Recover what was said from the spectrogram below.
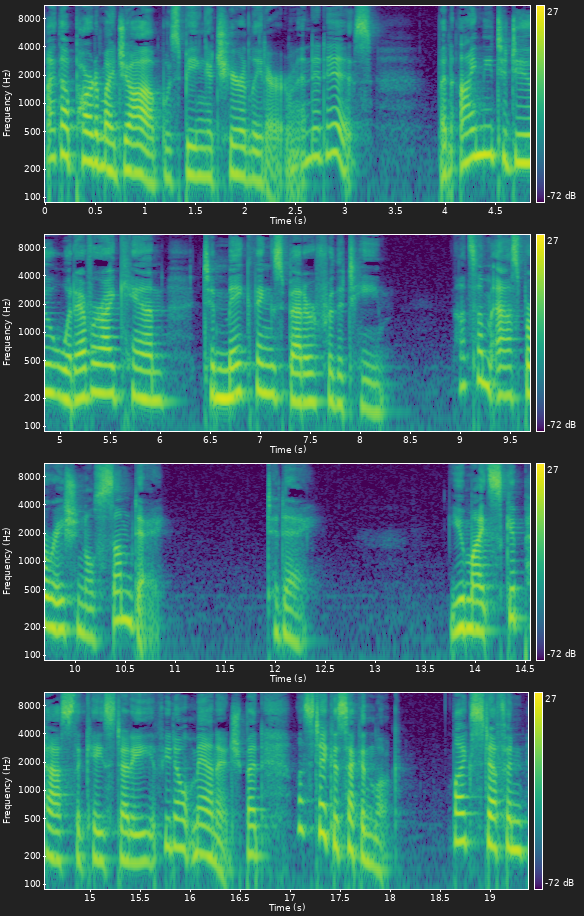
I thought part of my job was being a cheerleader, and it is. But I need to do whatever I can to make things better for the team. Not some aspirational someday. Today. You might skip past the case study if you don't manage, but let's take a second look. Like Stefan,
